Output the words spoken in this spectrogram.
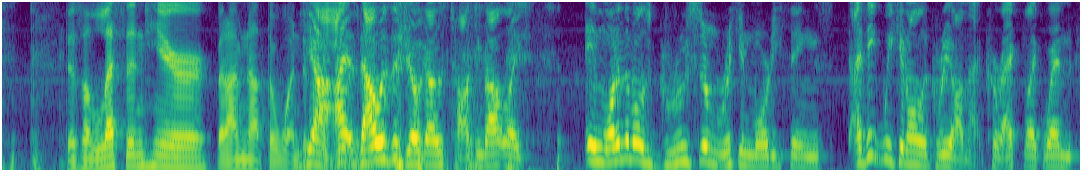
There's a lesson here, but I'm not the one to. Yeah, I, that out. was the joke I was talking about. Like, in one of the most gruesome Rick and Morty things. I think we can all agree on that, correct? Like when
